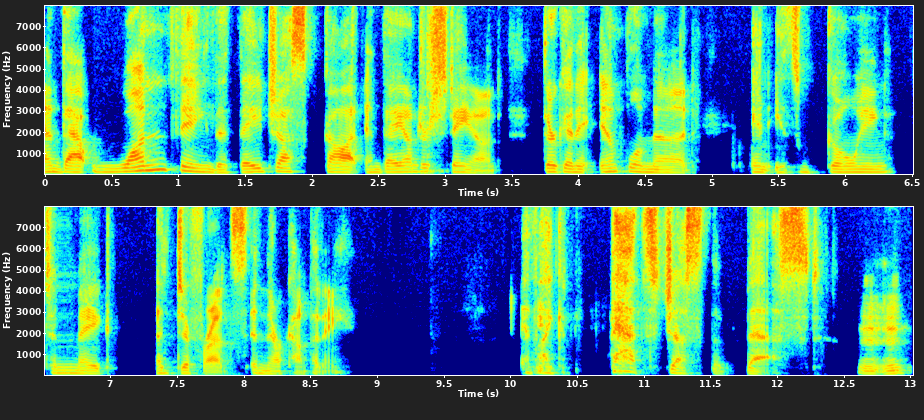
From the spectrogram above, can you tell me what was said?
And that one thing that they just got and they understand they're going to implement and it's going to make a difference in their company. And like that's just the best. Mm-hmm.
